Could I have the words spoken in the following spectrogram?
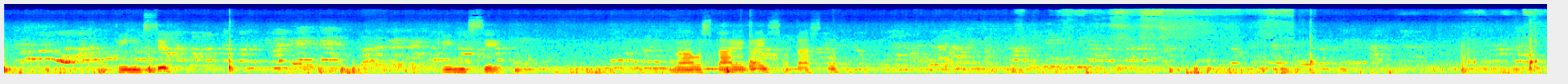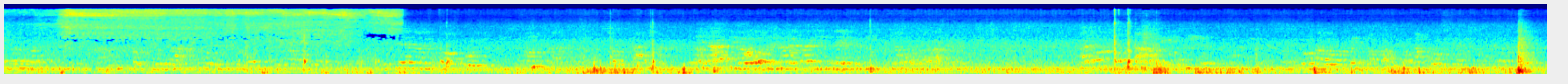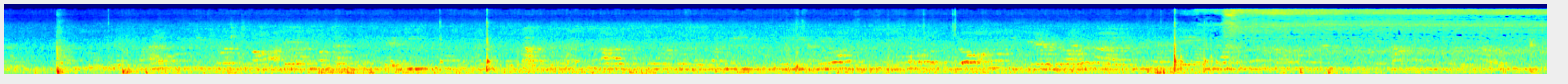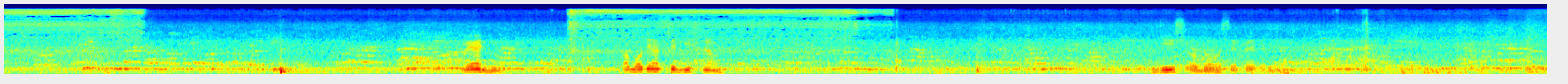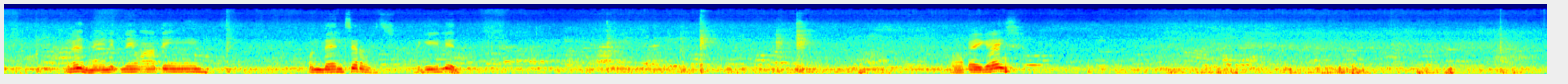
15 15 Bawas tayo guys, mataas to Ayan. Pabuti natin sa G's lang. G's o 12, pwede na. Ayan, mainit na yung ating condenser sa gilid. Okay guys.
